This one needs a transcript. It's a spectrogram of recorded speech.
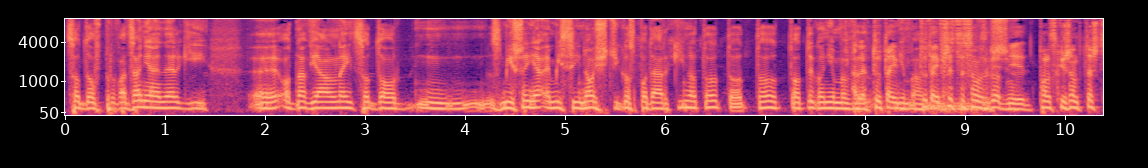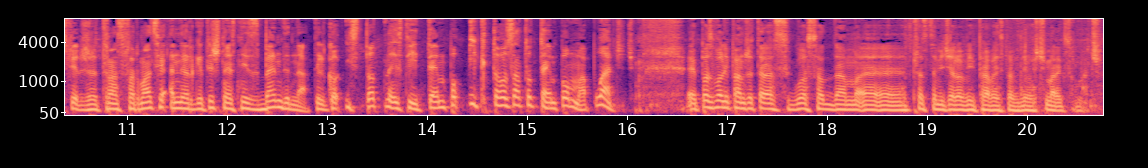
co do wprowadzania energii e, odnawialnej, co do mm, zmniejszenia emisyjności gospodarki, no to, to, to, to tego nie ma. Ale tutaj, nie ma tutaj wszyscy są zgodni. Polski rząd też twierdzi, że transformacja energetyczna jest niezbędna, tylko istotne jest jej tempo i kto za to tempo ma płacić. E, Pozwoli pan, że teraz głos oddam e, przedstawicielowi Prawa i Sprawiedliwości Marek Surmacz.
